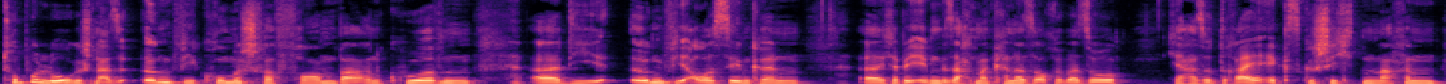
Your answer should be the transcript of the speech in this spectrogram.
topologischen, also irgendwie komisch verformbaren Kurven, äh, die irgendwie aussehen können. Äh, ich habe ja eben gesagt, man kann das auch über so, ja, so Dreiecksgeschichten machen.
